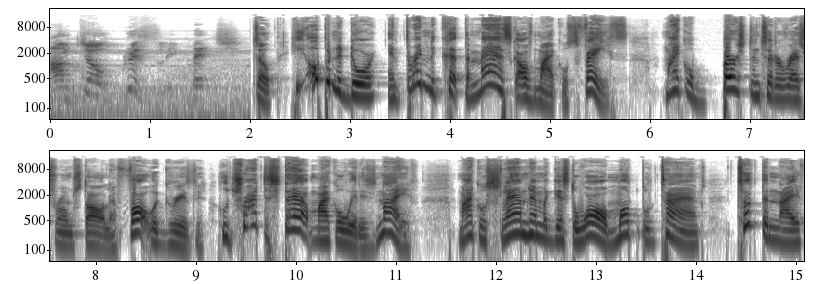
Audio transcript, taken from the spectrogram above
I'm Joe Grizzly, bitch. So he opened the door and threatened to cut the mask off Michael's face. Michael burst into the restroom stall and fought with Grizzly, who tried to stab Michael with his knife. Michael slammed him against the wall multiple times, took the knife,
